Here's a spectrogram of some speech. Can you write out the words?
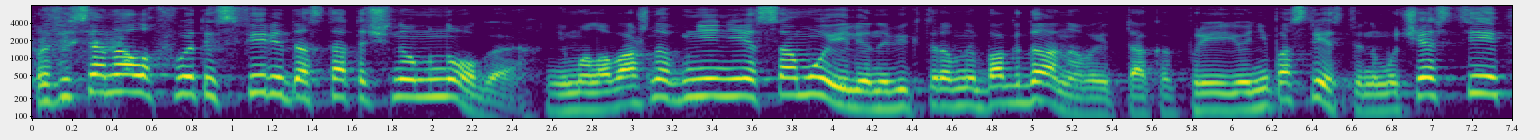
Профессионалов в этой сфере достаточно много. Немаловажно мнение самой Елены Викторовны Богдановой, так как при ее непосредственном участии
